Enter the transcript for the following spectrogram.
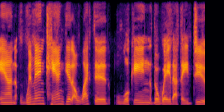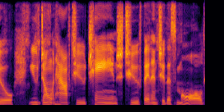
And women can get elected looking the way that they do. You don't have to change to fit into this mold.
